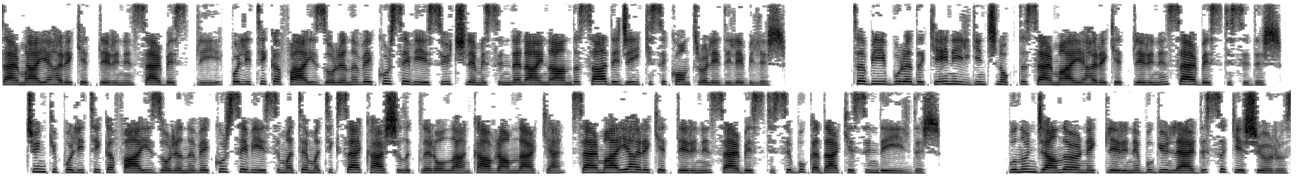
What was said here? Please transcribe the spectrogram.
sermaye hareketlerinin serbestliği, politika faiz oranı ve kur seviyesi üçlemesinden aynı anda sadece ikisi kontrol edilebilir. Tabii buradaki en ilginç nokta sermaye hareketlerinin serbestisidir. Çünkü politika faiz oranı ve kur seviyesi matematiksel karşılıkları olan kavramlarken, sermaye hareketlerinin serbestisi bu kadar kesin değildir. Bunun canlı örneklerini bugünlerde sık yaşıyoruz.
